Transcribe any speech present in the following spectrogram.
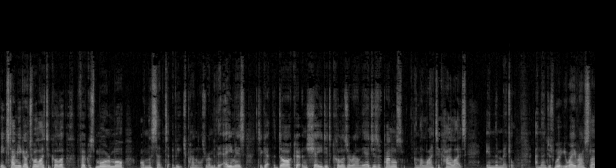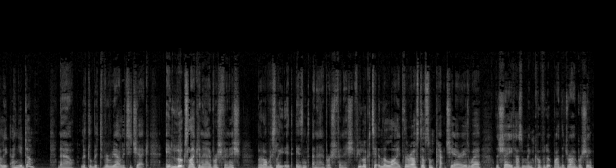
each time you go to a lighter colour focus more and more on the centre of each panels. Remember the aim is to get the darker and shaded colours around the edges of panels and the lighter highlights in the middle. And then just work your way around slowly and you're done. Now little bit of a reality check. It looks like an airbrush finish but obviously it isn't an airbrush finish. If you look at it in the light, there are still some patchy areas where the shade hasn't been covered up by the dry brushing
